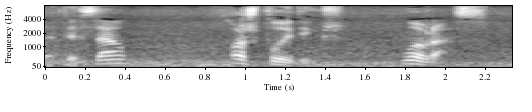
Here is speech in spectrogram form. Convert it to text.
atenção aos políticos. Um abraço.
